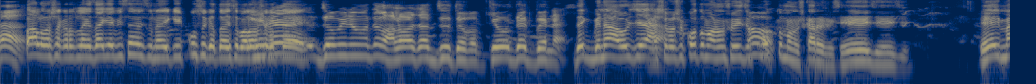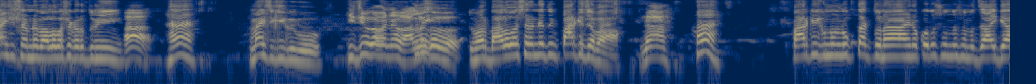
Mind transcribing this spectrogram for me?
হ্যাঁ। ভালোবাসা করার লাগে বিচার হয়েছে না কি কুসু কেতে হয়েছে ভালোবাসা করতে? জমিনের মধ্যে ভালোবাসার জুতো কেউ দেখবে না। দেখবি না? ওই যে আশেপাশে কত মানুষ এই যে হ্যাঁ। কত মানুষ কারে রয়েছে এই যে এই যে। এই মাইসের সামনে ভালোবাসা করো তুমি। হ্যাঁ। হ্যাঁ? মাইসে কি করব কিছু কবে না ভালো কব? তোমার ভালোবাসা নিয়ে তুমি পার্কে যাবা? না। হ্যাঁ? পার্কে কোনো লোক থাকতো না এখানে কত সুন্দর সুন্দর জায়গা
